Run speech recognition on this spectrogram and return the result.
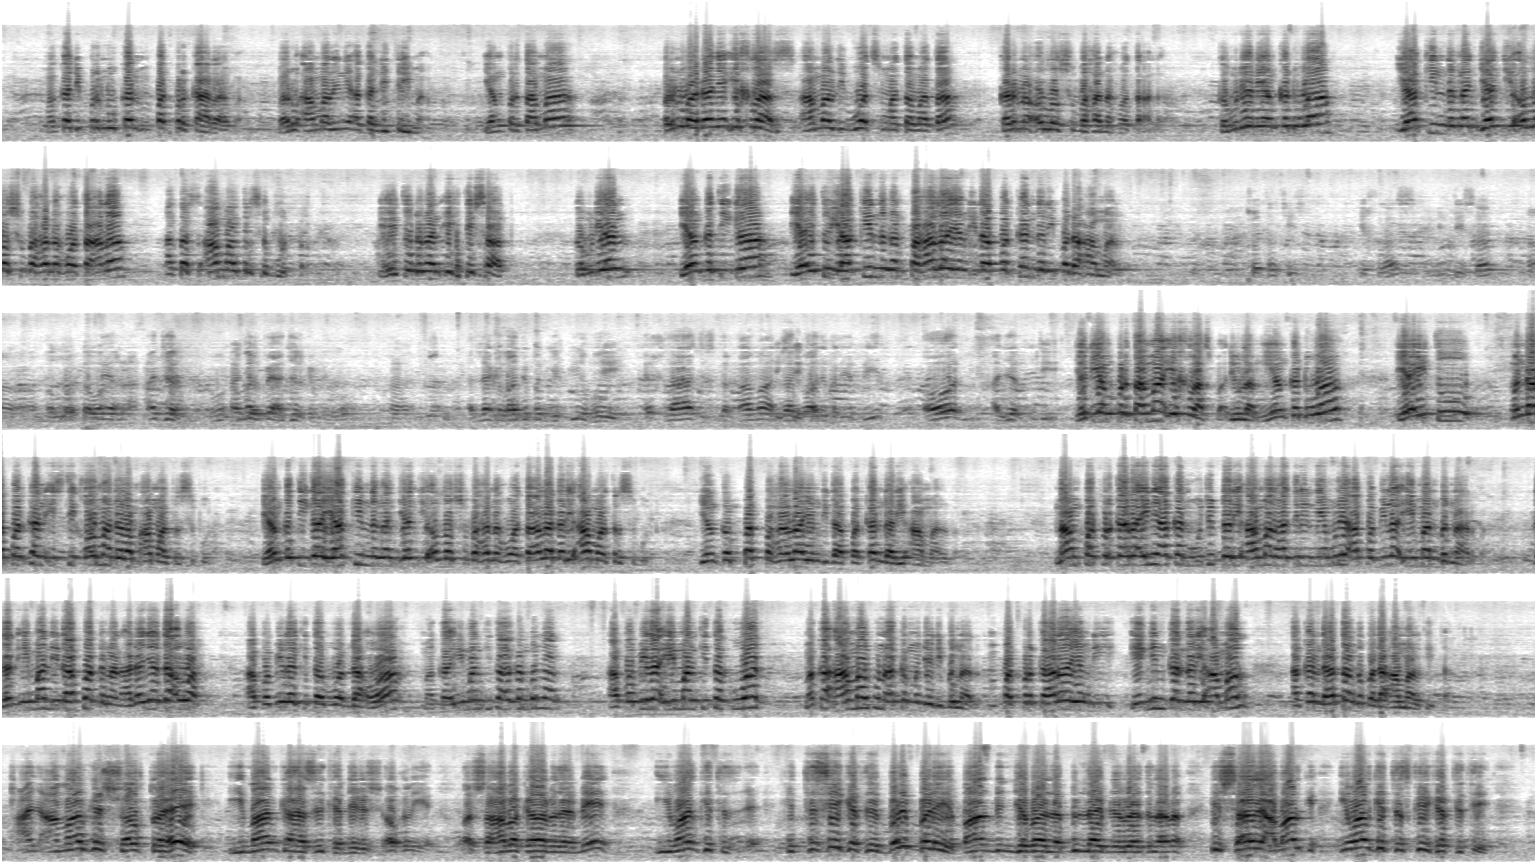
maka diperlukan empat perkara, Pak. Baru amal ini akan diterima. Yang pertama, perlu adanya ikhlas. Amal dibuat semata-mata karena Allah Subhanahu wa taala. Kemudian yang kedua, yakin dengan janji Allah Subhanahu wa taala atas amal tersebut yaitu dengan ihtisab. Kemudian yang ketiga yaitu yakin dengan pahala yang didapatkan daripada amal. Contoh ikhlas, ihtisab, Allah taala. अजर अमल पे अजर का मिल रहा अल्लाह के वादे पर यकीन हो इखलास इस्तेकामा अल्लाह के वादे पर यकीन और अजर Jadi yang pertama ikhlas Pak diulangi. Yang kedua yaitu mendapatkan istiqomah dalam amal tersebut. Yang ketiga yakin dengan janji Allah Subhanahu wa taala dari amal tersebut. Yang keempat pahala yang didapatkan dari amal. Nah, empat perkara ini akan wujud dari amal hadirin yang mulia apabila iman benar. Dan iman didapat dengan adanya dakwah. Apabila kita buat dakwah, maka iman kita akan benar. Apabila iman kita kuat, maka amal pun akan menjadi benar. Empat perkara yang diinginkan dari amal akan datang kepada amal kita. آج اعمال کا شوق تو ہے، ایمان کا حاصل کرنے کا شوق نہیں ہے۔ اور صحابہ کرام میں ایمان کے تصے کرتے ہیں بڑے بڑے بان بن جبل، عبداللہ ابن یہ سارے اعمال کے، ایمان کے تذکرے کرتے تھے۔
